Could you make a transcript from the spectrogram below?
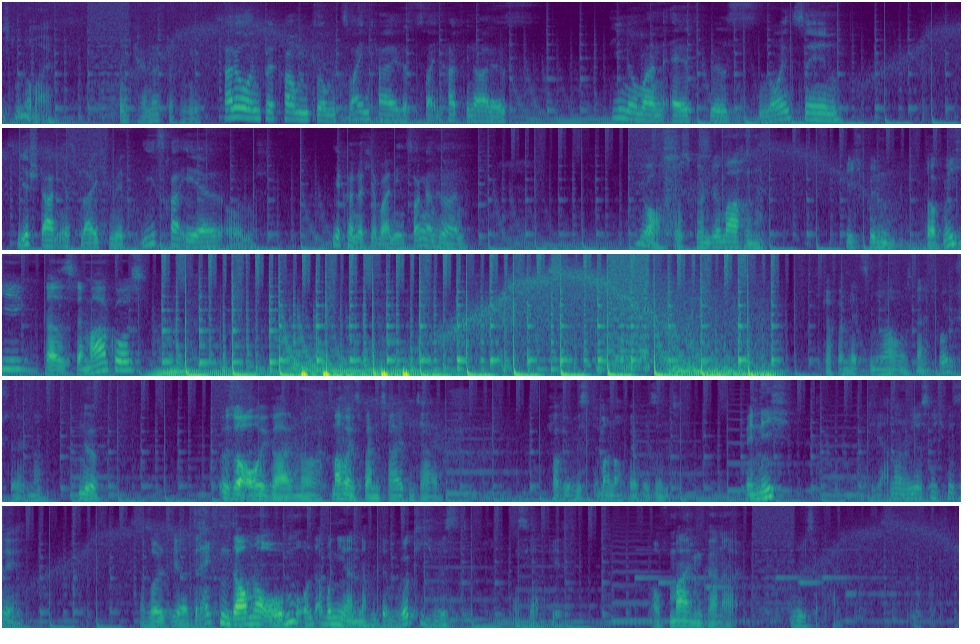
bist du nochmal. Ich kann das doch nicht. Hallo und willkommen zum zweiten Teil des zweiten Halbfinales. Die Nummern 11 bis 19. Wir starten jetzt gleich mit Israel und ihr könnt euch aber den Song anhören. Ja, das könnt ihr machen. Ich bin Doc Michi, das ist der Markus. Ich glaube, beim letzten Mal haben wir uns gar nicht vorgestellt, ne? Nö. Ist ja auch egal, ne? Machen wir jetzt beim zweiten Teil. Ich hoffe, ihr wisst immer noch, wer wir sind. Wenn nicht, habt ihr die anderen Videos nicht gesehen. Dann solltet ihr direkt einen Daumen nach oben und abonnieren, damit ihr wirklich wisst, was hier abgeht. Auf meinem Kanal. Du willst ja keinen.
